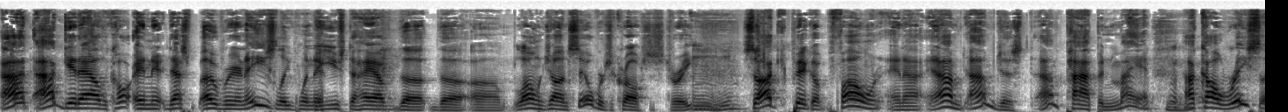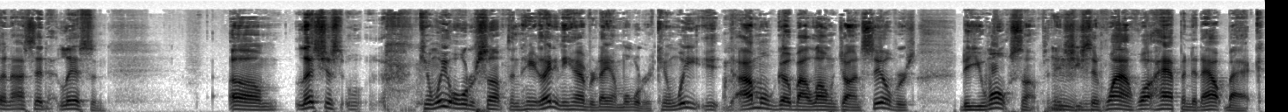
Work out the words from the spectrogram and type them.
I I get out of the car, and that's over here in Easley when they used to have the the um, Long John Silver's across the street. So I could pick up the phone, and I and I'm I'm just I'm piping mad. I called Risa and I said, "Listen, um, let's just can we order something here? They didn't even have her damn order. Can we? I'm gonna go by Long John Silver's. Do you want something?" And she mm-hmm. said, "Why? What happened at Outback?"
